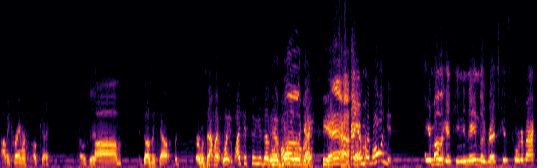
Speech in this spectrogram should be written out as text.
Tommy Kramer. Okay. That was it. Um, it doesn't count, but or was that my wait? I could still use that as Yeah, my mulligan, though, right? Mulligan. Yeah. Hey, That's my mulligan. Your Mulligan, can you name the Redskins quarterback?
